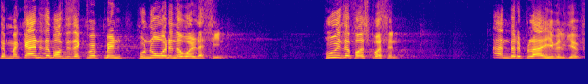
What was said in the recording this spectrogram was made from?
the mechanism of this equipment who no one in the world has seen? Who is the first person? And the reply he will give,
